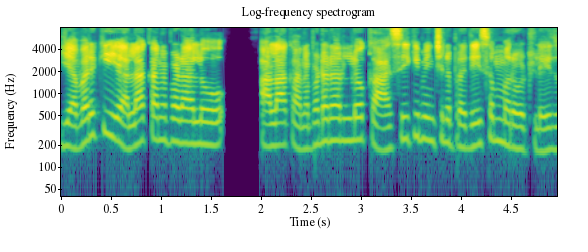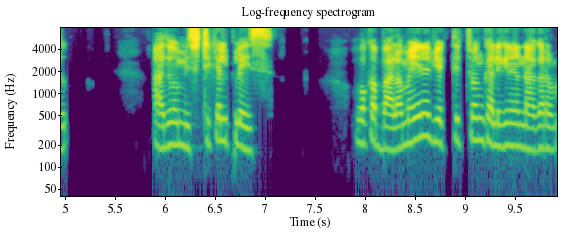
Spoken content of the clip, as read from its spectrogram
ఎవరికి ఎలా కనపడాలో అలా కనపడడంలో కాశీకి మించిన ప్రదేశం మరోట్లేదు అదో మిస్టికల్ ప్లేస్ ఒక బలమైన వ్యక్తిత్వం కలిగిన నగరం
